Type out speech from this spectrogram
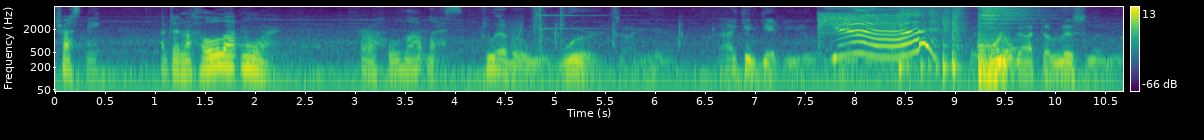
Trust me, I've done a whole lot more for a whole lot less. Clever with words, are you? I can get you to Yeah! But you've got to listen to me.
